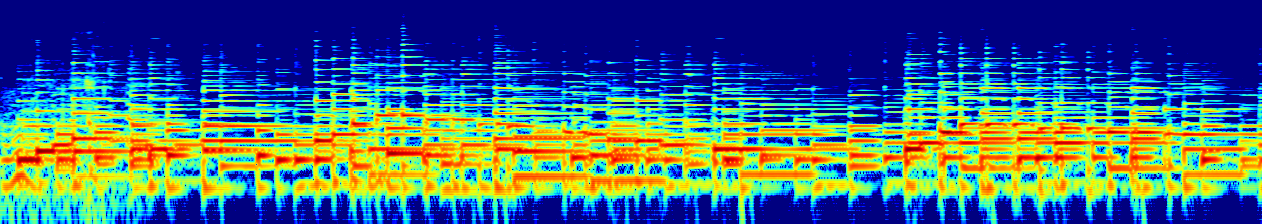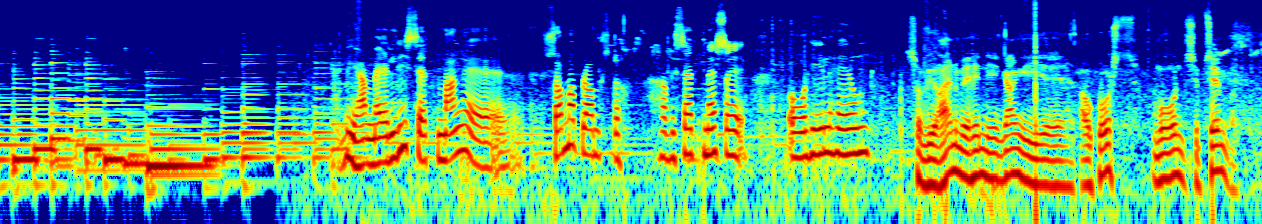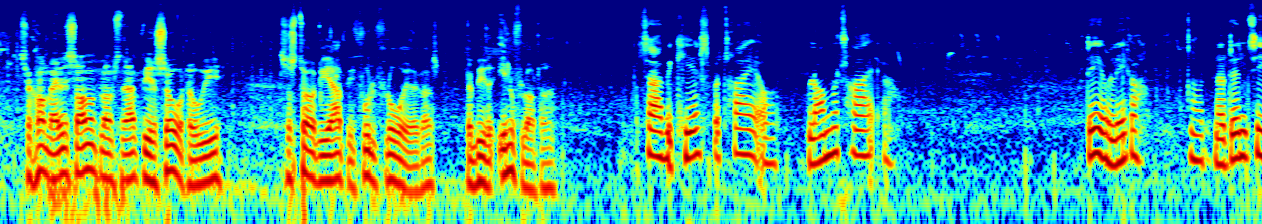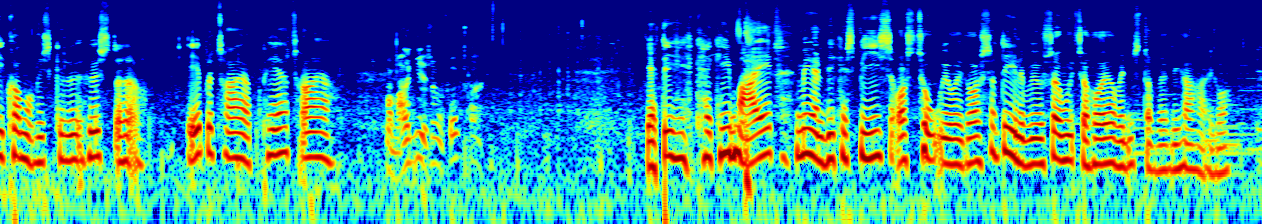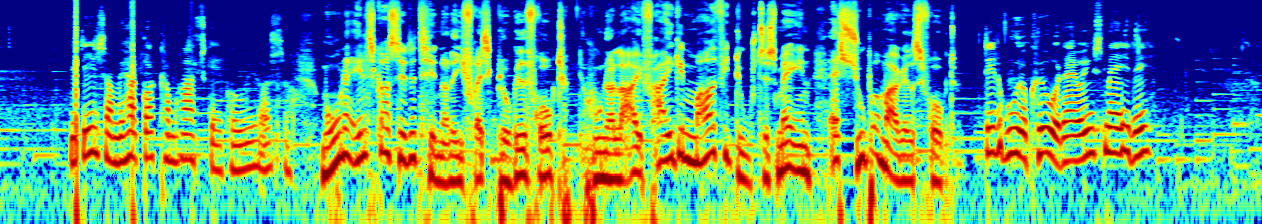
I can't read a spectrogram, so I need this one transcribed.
Vi har med lige sat mange øh, sommerblomster. Har vi sat masser af over hele haven. Så vi regner med hen en gang i øh, august måned, september, Så kommer alle sommerblomsterne op, vi har så derude. Så står de op i fuld flor, ikke også? Der bliver det endnu flottere. Så har vi kirsebærtræ og blommetræ. Og det er jo lækker. Når, når den tid kommer, vi skal høste og æbletræer og pæretræer. Hvor meget giver sådan en frugttræ? Ja, det kan give meget mere, end vi kan spise. Os to jo, ikke også? Så deler vi jo så ud til højre og venstre, hvad vi har, ikke også? Vi deler som, vi har et godt kammeratskab herude også. Mona elsker at sætte tænderne i frisk plukket frugt. Hun og Leif har ikke meget fidus til smagen af supermarkedsfrugt. Det, du går ud og køber, der er jo ingen smag i det.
